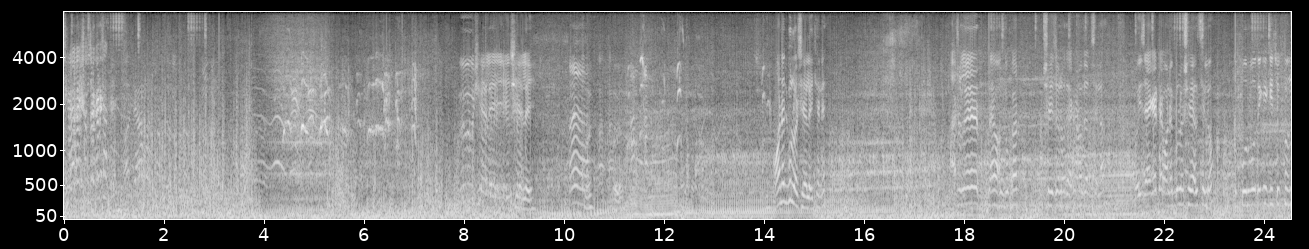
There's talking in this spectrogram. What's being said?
শিয়াল এইসব জায়গায় থাকে উ, শিয়ালে শিয়ালে অনেকগুলো শিয়াল এখানে। আসলে প্রায় অন্ধকার সেই জন্য দেখানো যাচ্ছে না। ওই জায়গাটায় অনেকগুলো শেয়াল ছিল। পূর্ব দিকে কিছুক্ষণ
